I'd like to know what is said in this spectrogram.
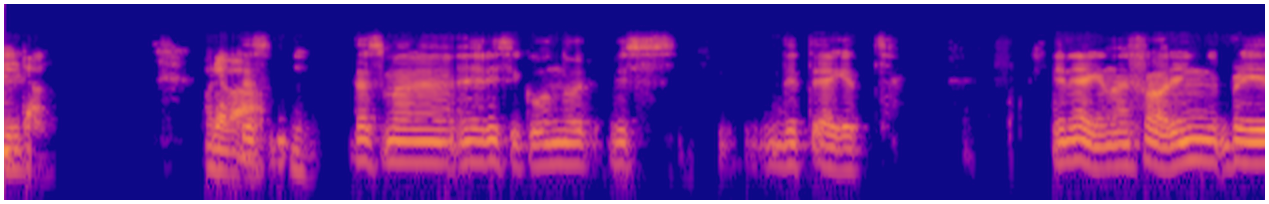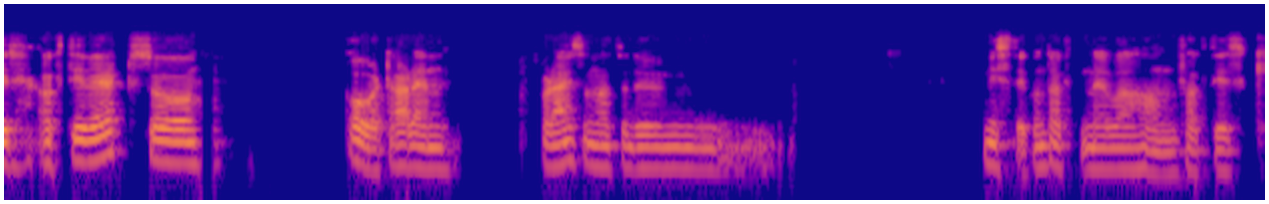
i den. Och det var, Det som- mm, som är eh, risikoen når hvis ditt eget din egen erfaring blir aktivert, så overtar den for deg, sånn at du mister kontakten med hva han faktisk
